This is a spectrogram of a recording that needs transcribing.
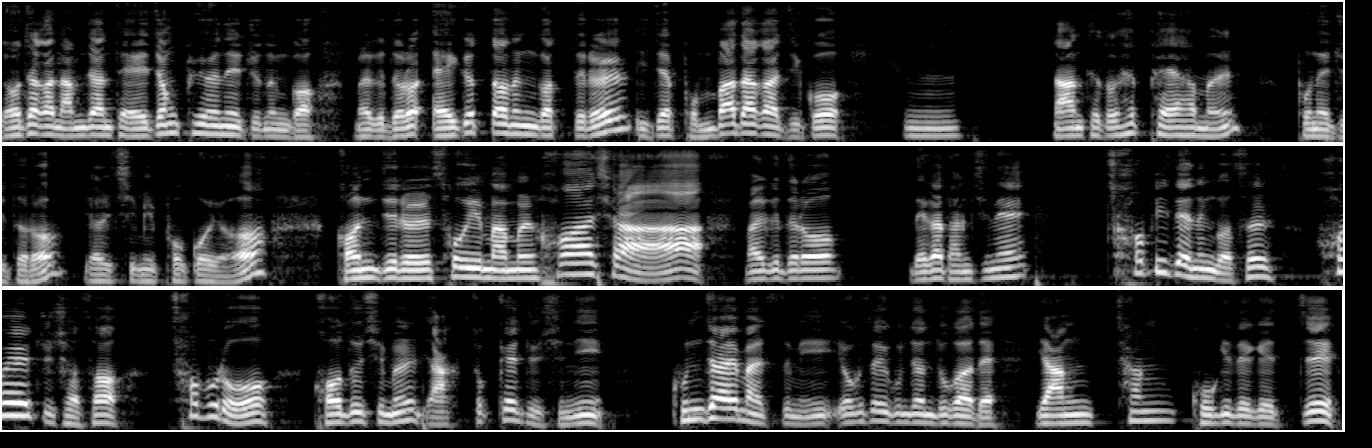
여자가 남자한테 애정 표현해 주는 거 말 그대로 애교 떠는 것들을 이제 본받아 가지고 음 나한테도 해패함을 보내주도록 열심히 보고요. 건지를 소임함을 허하샤 말 그대로 내가 당신의 첩이 되는 것을 허해 주셔서 첩으로 거두심을 약속해 주시니 군자의 말씀이 여기서의 군자는 누가 돼? 양창 곡이 되겠지?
